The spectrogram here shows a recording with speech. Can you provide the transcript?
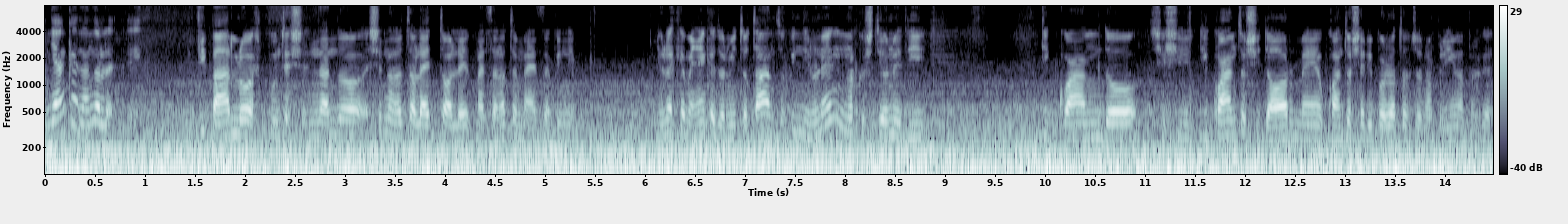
neanche andando a eh, vi parlo appunto essendo, andato a letto alle mezzanotte e mezza, quindi non è che mi neanche dormito tanto, quindi non è una questione di di, si, di quanto si dorme o quanto si è riposato il giorno prima, perché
